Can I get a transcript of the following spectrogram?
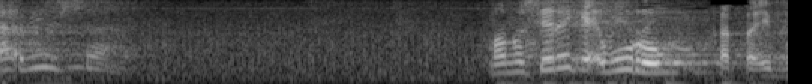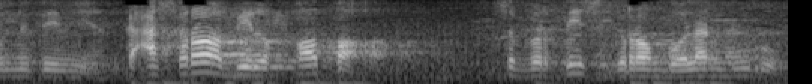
Gak bisa. Manusia ini kayak burung, kata Ibnu Taimiyah. bil qata. Seperti segerombolan burung.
